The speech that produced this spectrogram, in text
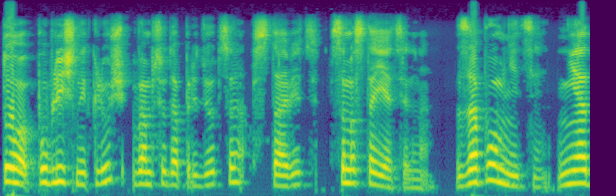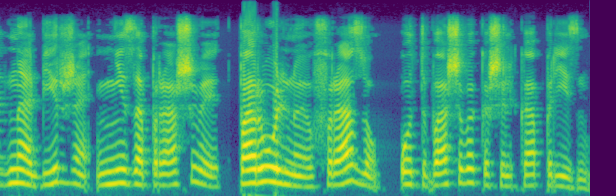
то публичный ключ вам сюда придется вставить самостоятельно. Запомните, ни одна биржа не запрашивает парольную фразу от вашего кошелька призм.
